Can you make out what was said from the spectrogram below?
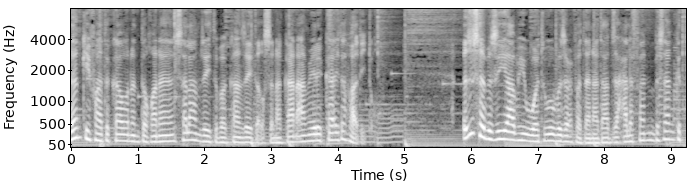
ተንኪፋትካ እውን እንተኾነ ሰላም ዘይትበካን ዘይተቕስነካን ኣሜሪካ እዩ ተፋጢጡ እዚ ሰብ እዚ ኣብ ህይወቱ ብዙሕ ፈተናታት ዝሓለፈን ብሰንኪቲ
